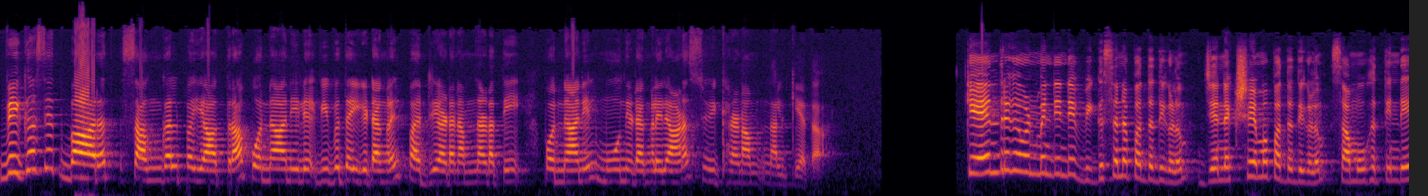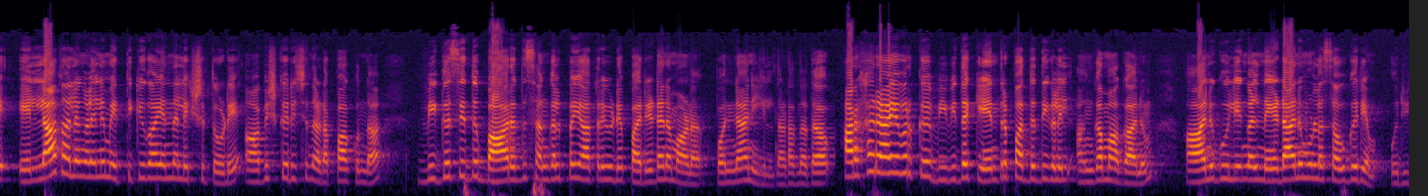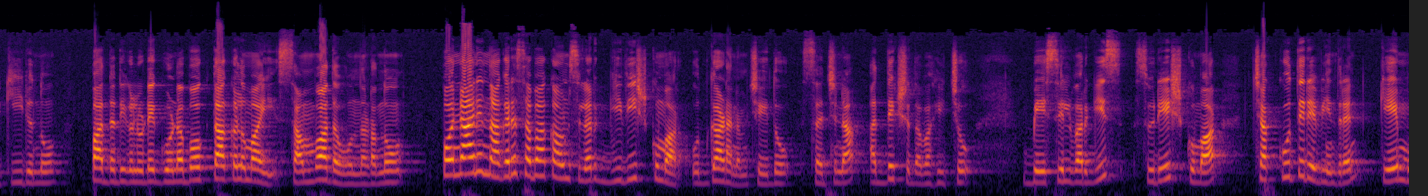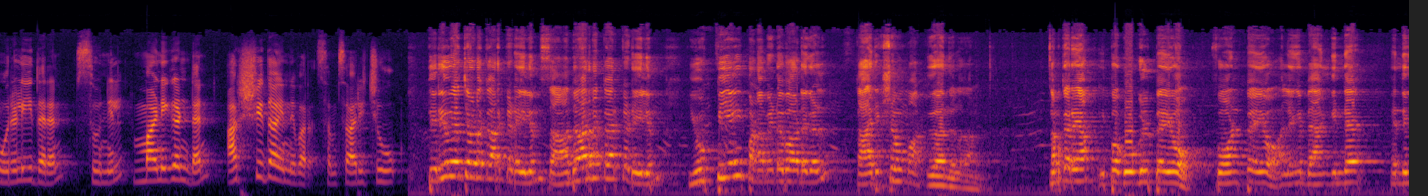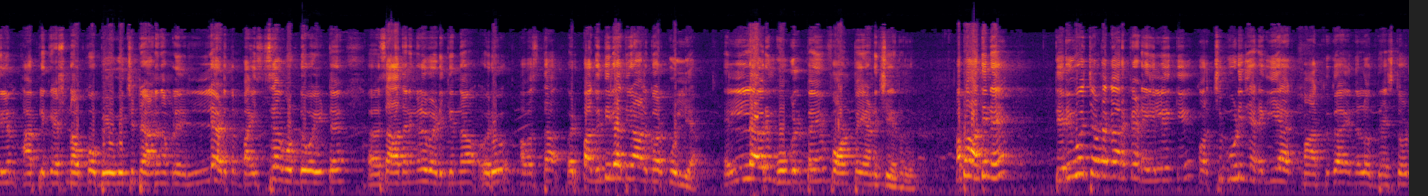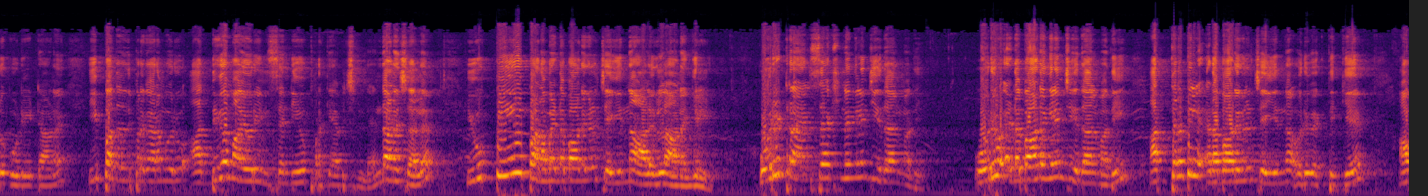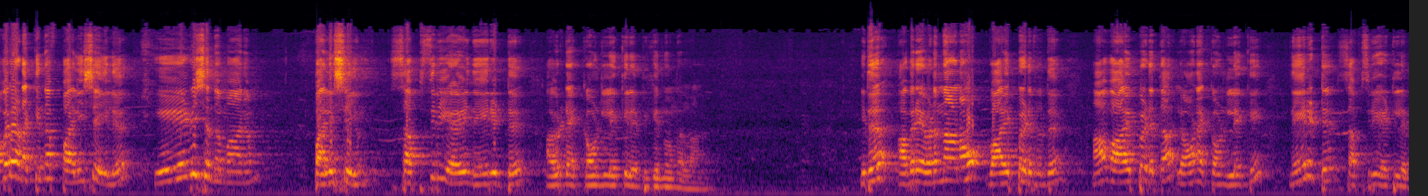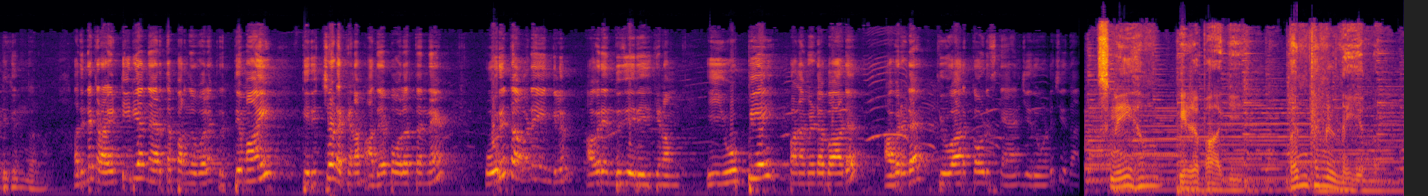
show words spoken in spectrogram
വികസിത് ഭാരത് സങ്കല്പ യാത്ര പൊന്നാനിയിലെ വിവിധയിടങ്ങളിൽ പര്യടനം നടത്തി. പൊന്നാനിൽ മൂന്നിടങ്ങളിലാണ് സ്വീകരണം നൽകിയത്. കേന്ദ്ര ഗവൺമെന്റിന്റെ വികസന പദ്ധതികളും ജനക്ഷേമ പദ്ധതികളും സമൂഹത്തിന്റെ എല്ലാ തലങ്ങളിലും എത്തിക്കുക എന്ന ലക്ഷ്യത്തോടെ ആവിഷ്കരിച്ച് നടപ്പാക്കുന്ന വികസിത് ഭാരത് സങ്കല്പ യാത്രയുടെ പര്യടനമാണ് പൊന്നാനിയിൽ നടന്നത്. അർഹരായവർക്ക് വിവിധ കേന്ദ്ര പദ്ധതികളിൽ അംഗമാകാനും ആനുകൂല്യങ്ങൾ നേടാനുമുള്ള സൗകര്യം ഒരുക്കിയിരുന്നു. പദ്ധതികളുടെ ഗുണഭോക്താക്കളുമായി സംവാദവും നടന്നു. പൊന്നാനി നഗരസഭാ കൗൺസിലർ ഗിരീഷ് കുമാർ ഉദ്ഘാടനം ചെയ്തു. സജ്ന അധ്യക്ഷത വഹിച്ചു. ബേസിൽ വർഗീസ് സുരേഷ് കുമാർ ചക്കൂത്തി രവീന്ദ്രൻ കെ മുരളീധരൻ സുനിൽ മണികണ്ഠൻ അർഷിത എന്നിവർ സംസാരിച്ചു. തെരുവച്ചവടക്കാർക്കിടയിലും സാധാരണക്കാർക്കിടയിലും യു പി ഐ പണമിടപാടുകൾ കാര്യക്ഷമമാക്കുക എന്നുള്ളതാണ്. നമുക്കറിയാം ഇപ്പൊ ഗൂഗിൾ പേയോ ഫോൺ പേയോ അല്ലെങ്കിൽ ബാങ്കിന്റെ എന്തെങ്കിലും ആപ്ലിക്കേഷനോ ഒക്കെ ഉപയോഗിച്ചിട്ടാണ് നമ്മൾ എല്ലായിടത്തും പൈസ കൊണ്ടുപോയിട്ട് സാധനങ്ങൾ മേടിക്കുന്ന ഒരു അവസ്ഥ ഒരു പകുതിയിലധികം ആൾക്കാർക്കും ഇല്ല എല്ലാവരും ഗൂഗിൾ പേയും ഫോൺ പേ ആണ് ചെയ്യുന്നത്. അപ്പൊ അതിനെ തെരുവച്ചവടക്കാർക്കിടയിലേക്ക് കുറച്ചും കൂടി ജനകീയമാക്കുക എന്നുള്ള ഉദ്ദേശത്തോട് കൂടിയിട്ടാണ് ഈ പദ്ധതി പ്രകാരം ഒരു അധികമായ ഒരു ഇൻസെന്റീവ് പ്രഖ്യാപിച്ചിട്ടുണ്ട്. എന്താണ് വെച്ചാൽ യു പി ഐ പണമിടപാടുകൾ ചെയ്യുന്ന ആളുകളാണെങ്കിൽ ഒരു ട്രാൻസാക്ഷനെങ്കിലും ചെയ്താൽ മതി. ഒരു ഇടപാടെങ്കിലും ചെയ്താൽ മതി. അത്തരത്തിൽ ഇടപാടുകൾ ചെയ്യുന്ന ഒരു വ്യക്തിക്ക് അവരടയ്ക്കുന്ന പലിശയിൽ ഏഴ് ശതമാനം പലിശയും സബ്സിഡിയായി നേരിട്ട് അവരുടെ അക്കൗണ്ടിലേക്ക് ലഭിക്കുന്നു എന്നുള്ളതാണ്. ഇത് അവരെവിടെ നിന്നാണോ വായ്പ എടുത്തത് ആ വായ്പ എടുത്ത ലോൺ അക്കൗണ്ടിലേക്ക് നേരിട്ട് സബ്സിഡി ആയിട്ട് ലഭിക്കുന്നതാണ് അതിന്റെ ക്രൈറ്റീരിയ നേരത്തെ പറഞ്ഞതുപോലെ കൃത്യമായി തിരിച്ചടക്കണം അതേപോലെ തന്നെ ഒരു തവണയെങ്കിലും അവരെന്ത് ചെയ്തിരിക്കണം? ഈ യു പി ഐ പണമിടപാട് അവരുടെ ക്യു ആർ കോഡ് സ്കാൻ ചെയ്തുകൊണ്ട് ചെയ്താൽ സ്നേഹം ഇഴപാകി ബന്ധങ്ങൾ നെയ്യുന്നു.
